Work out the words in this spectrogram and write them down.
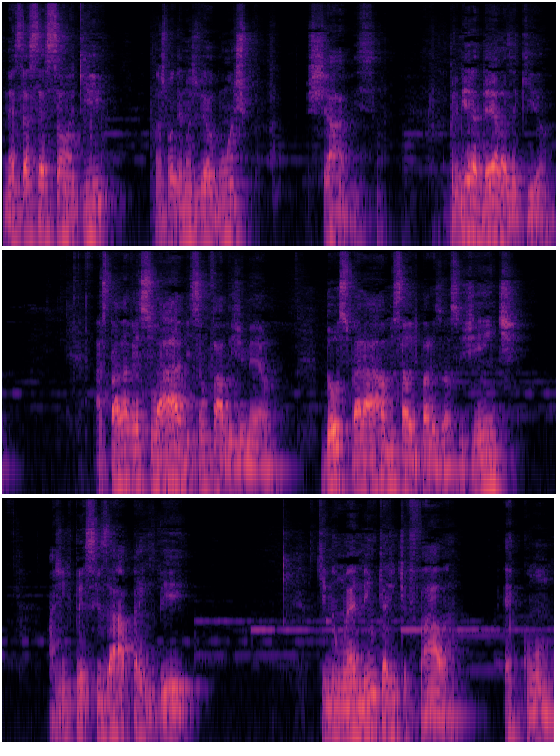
nessa sessão aqui nós podemos ver algumas chaves. A primeira delas aqui, ó. As palavras suaves são favos de mel, doce para a alma e saúde para os ossos. Gente, a gente precisa aprender que não é nem o que a gente fala, é como.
